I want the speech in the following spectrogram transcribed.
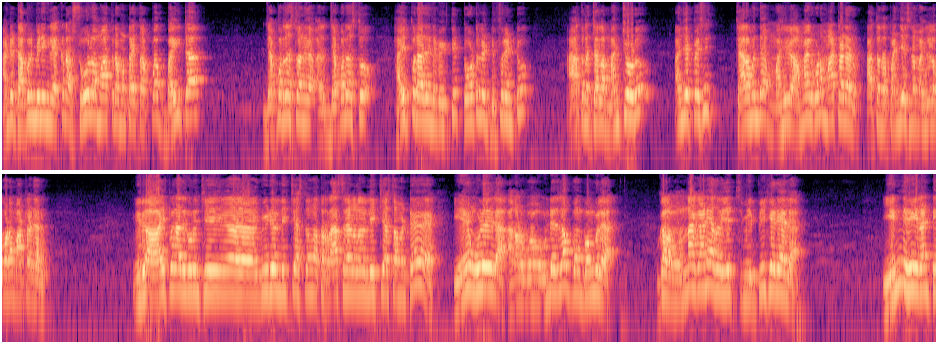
అంటే డబుల్ మీనింగ్లు ఎక్కడ? షోలో మాత్రం ఉంటాయి తప్ప బయట జబర్దస్త్ అనే జబర్దస్త్ హైపర్ అనే వ్యక్తి టోటలీ డిఫరెంట్ అతను చాలా మంచోడు అని చెప్పేసి చాలామంది మహిళ అమ్మాయిలు కూడా మాట్లాడారు. అతను పనిచేసిన మహిళలు కూడా మాట్లాడారు. మీరు ఐపీఎల్ ఐపీఆర్ గురించి వీడియోలు లీక్ చేస్తాం అతను రాష్ట్రాలలో లీక్ చేస్తామంటే ఏం ఉండేదిలే అక్కడ ఉండేదిలా బొంగులే. ఒకవేళ ఉన్నా కానీ అసలు మీ మీ పీకేదేలే ఎన్ని ఇలాంటి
